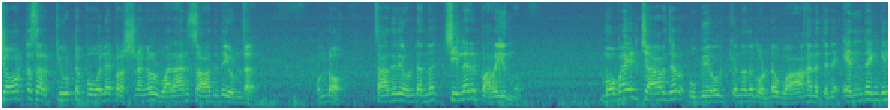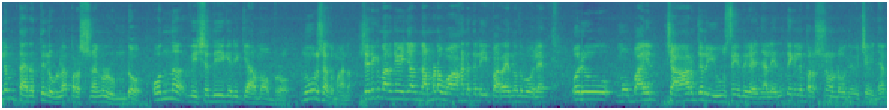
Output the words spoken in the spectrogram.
ഷോർട്ട് സർക്യൂട്ട് പോലെ പ്രശ്നങ്ങൾ വരാൻ സാധ്യതയുണ്ട്. ഉണ്ടോ? സാധ്യതയുണ്ടെന്ന് ചിലർ പറയുന്നു. മൊബൈൽ ചാർജർ ഉപയോഗിക്കുന്നത് കൊണ്ട് വാഹനത്തിന് എന്തെങ്കിലും തരത്തിലുള്ള പ്രശ്നങ്ങൾ ഉണ്ടോ ഒന്ന് വിശദീകരിക്കാമോ ബ്രോ? നൂറ് ശതമാനം. ശരിക്കും പറഞ്ഞു കഴിഞ്ഞാൽ നമ്മുടെ വാഹനത്തിൽ ഈ പറയുന്നത് പോലെ ഒരു മൊബൈൽ ചാർജർ യൂസ് ചെയ്ത് കഴിഞ്ഞാൽ എന്തെങ്കിലും പ്രശ്നമുണ്ടോ എന്ന് ചോദിച്ചു കഴിഞ്ഞാൽ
